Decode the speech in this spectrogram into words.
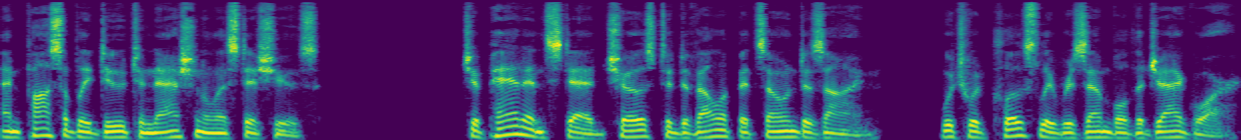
and possibly due to nationalist issues. Japan instead chose to develop its own design, which would closely resemble the Jaguar.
